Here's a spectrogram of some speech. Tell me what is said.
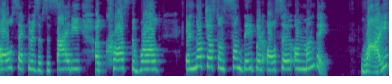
all sectors of society across the world, and not just on Sunday, but also on Monday. Why?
